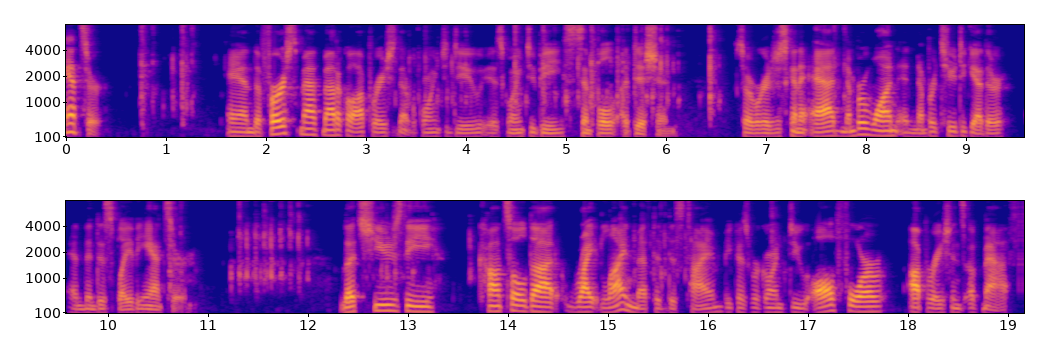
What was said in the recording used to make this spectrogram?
answer. And the first mathematical operation that we're going to do is going to be simple addition. So we're just going to add number one and number two together and then display the answer. Let's use the console.writeLine method this time because we're going to do all four operations of math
